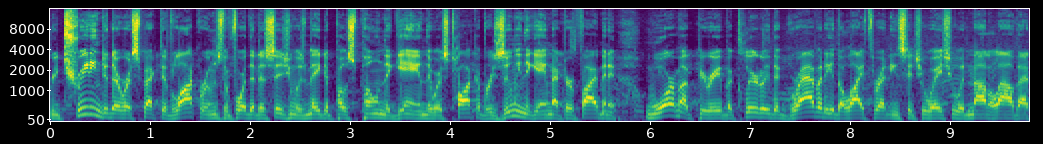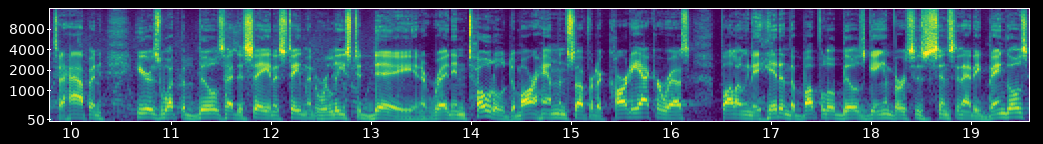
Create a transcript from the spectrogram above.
retreating to their respective locker rooms before the decision was made to postpone the game. There was talk of resuming the game after a five minute warm up period, but clearly the gravity of the life threatening situation would not allow that to happen. Here's what the Bills had to say in a statement released today. And it read in total Damar Hamlin suffered a cardiac arrest following a hit in the Buffalo Bills game versus Cincinnati Bengals.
